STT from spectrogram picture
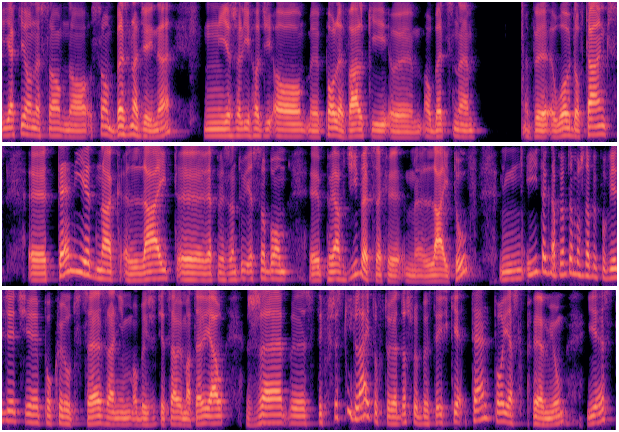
Jakie one są? No, są beznadziejne, mm, jeżeli chodzi o pole walki obecne w World of Tanks. E, Ten jednak light e, reprezentuje sobą e, prawdziwe cechy lightów Mm, i tak naprawdę można by powiedzieć pokrótce, zanim obejrzycie cały materiał, że z tych wszystkich lightów, które doszły brytyjskie, ten pojazd premium jest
